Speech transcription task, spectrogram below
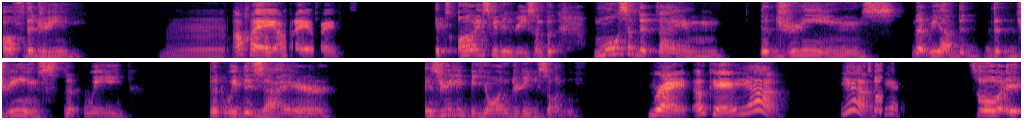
of the dream. Mm, okay, okay, okay. It's always within reason, but most of the time, the dreams that we have, the, the dreams that we that we desire is really beyond reason. Right. Okay. Yeah. Yeah. So, Yeah. So it,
